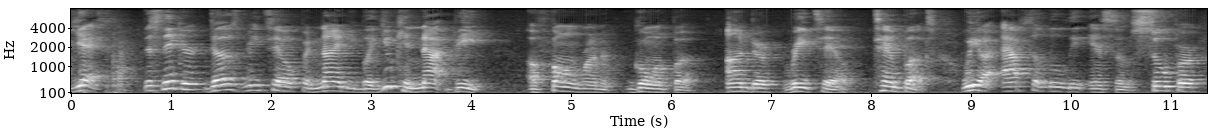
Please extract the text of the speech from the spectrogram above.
Yes, the sneaker does retail for 90, but you cannot beat a foam runner going for under retail, 10 bucks. We are absolutely in some super,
